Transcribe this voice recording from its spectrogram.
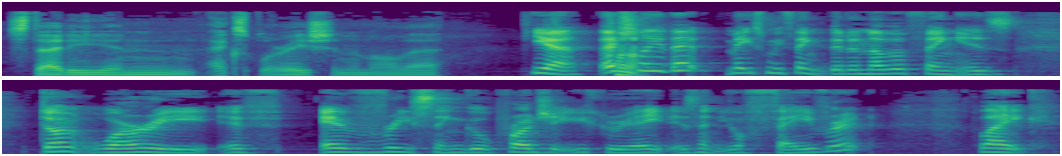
study and exploration and all that. Yeah, actually, that makes me think that another thing is don't worry if every single project you create isn't your favorite. Like,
